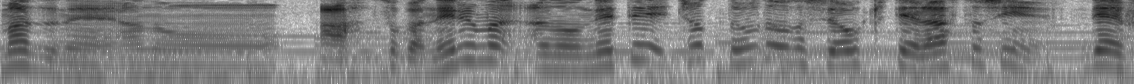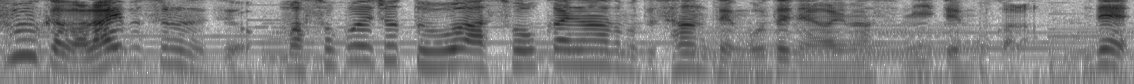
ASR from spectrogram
まずね、あのー、あ、そっか、寝る前、あの、寝て、ちょっとうとうとして起きて、ラストシーンで、風花がライブするんですよ。まあ、そこでちょっと、うわ、爽快だなと思って3.5点に上がります。2.5から。で、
